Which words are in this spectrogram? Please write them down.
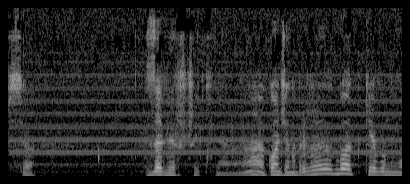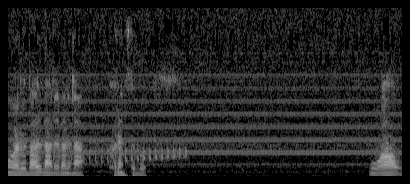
Все завершить. А, окончено при разработке вы можете. Да, да, да, да, да. Хрен с тобой. Вау.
